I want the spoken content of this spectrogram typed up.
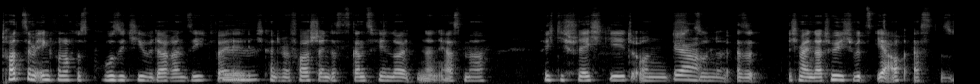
trotzdem irgendwo noch das Positive daran sieht, weil mhm. ich könnte mir vorstellen, dass es ganz vielen Leuten dann erstmal richtig schlecht geht und ja. so eine, also ich meine, natürlich wird es ihr auch erst, also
